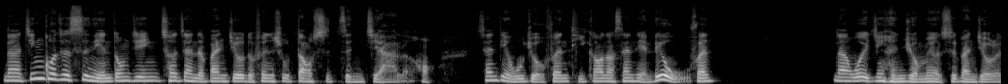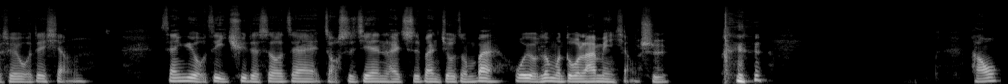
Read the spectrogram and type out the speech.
那经过这四年，东京车站的斑鸠的分数倒是增加了哈，三点五九分提高到三点六五分。那我已经很久没有吃斑鸠了，所以我在想。三月我自己去的时候，再找时间来吃斑鸠怎么办？我有那么多拉面想吃。好，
